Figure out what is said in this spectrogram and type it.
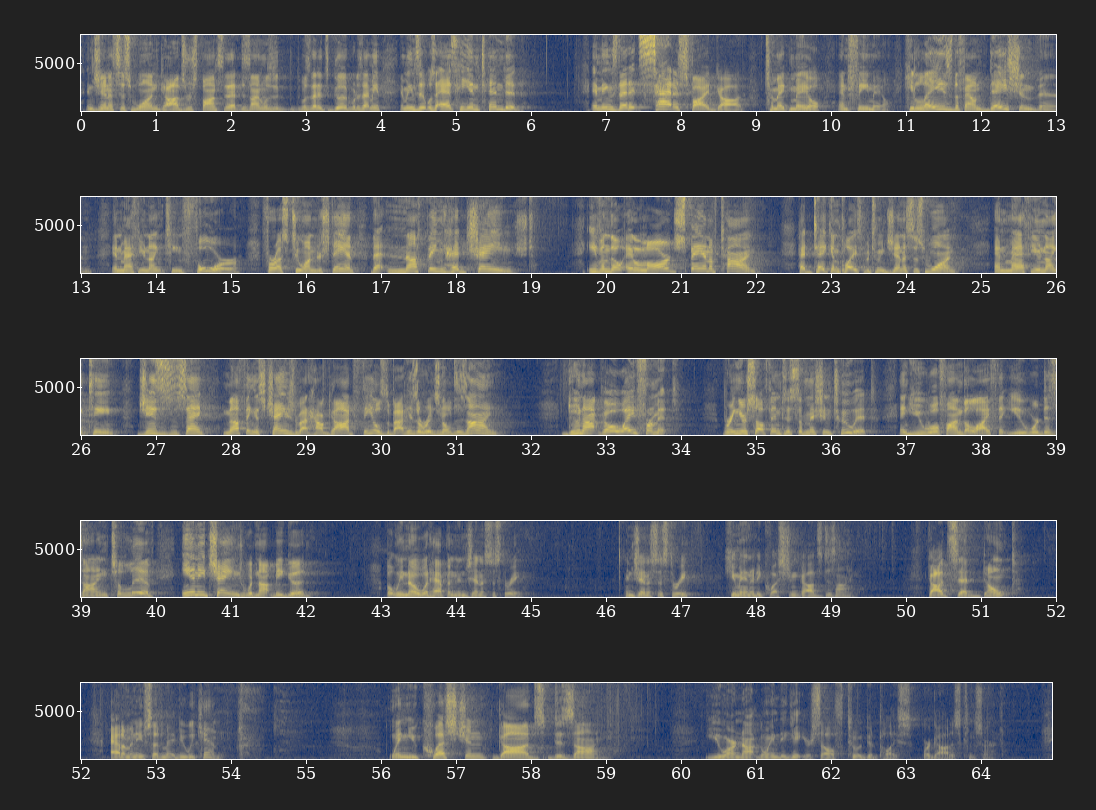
In Genesis 1, God's response to that design was, was that it's good. What does that mean? It means it was as He intended. It means that it satisfied God to make male and female. He lays the foundation then in Matthew 19 4 for us to understand that nothing had changed. Even though a large span of time had taken place between Genesis 1 and Matthew 19, Jesus is saying nothing has changed about how God feels about his original design. Do not go away from it. Bring yourself into submission to it, and you will find the life that you were designed to live. Any change would not be good, but we know what happened in Genesis 3. In Genesis 3, humanity questioned God's design. God said, Don't. Adam and Eve said, Maybe we can. When you question God's design, you are not going to get yourself to a good place where God is concerned.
